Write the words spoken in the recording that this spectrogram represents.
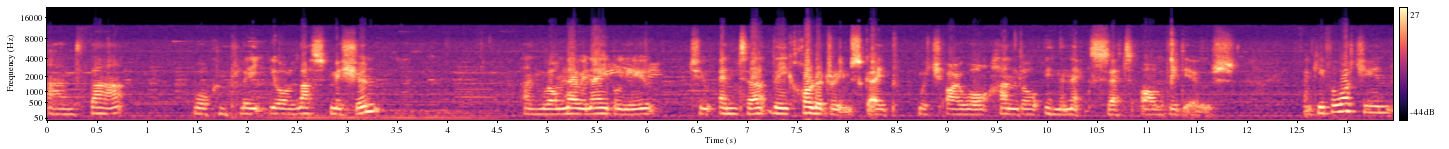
And that will complete your last mission and will now enable you to enter the Horror Dreamscape which I will handle in the next set of videos. Thank you for watching.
